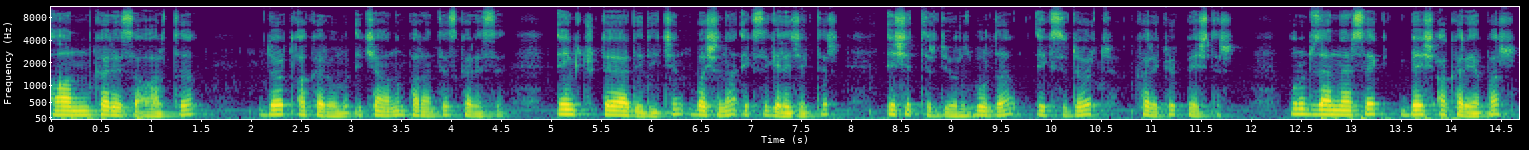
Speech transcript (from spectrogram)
a'nın karesi artı 4a kare olur. 2a'nın parantez karesi. En küçük değer dediği için başına eksi gelecektir. Eşittir diyoruz burada. Eksi 4 karekök 5'tir. Bunu düzenlersek 5 a kare yapar.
